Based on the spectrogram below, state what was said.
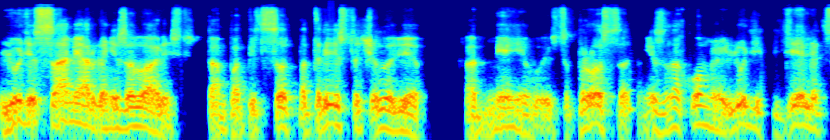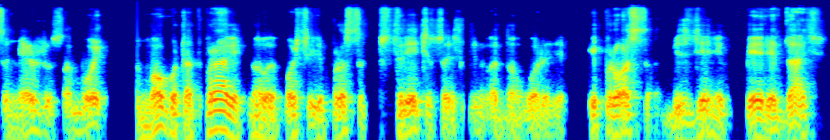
Люди сами организовались, там по 500, по 300 человек, обмениваются, просто незнакомые люди делятся между собой, могут отправить новую почту или просто встретиться, если в одном городе, и просто без денег передать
